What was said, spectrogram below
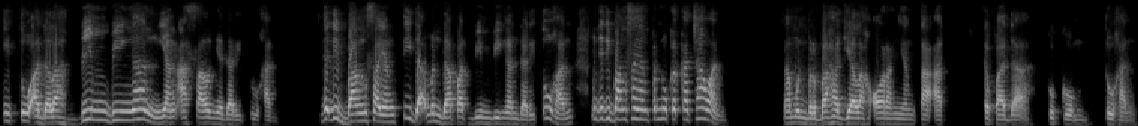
itu adalah bimbingan yang asalnya dari Tuhan. Jadi bangsa yang tidak mendapat bimbingan dari Tuhan menjadi bangsa yang penuh kekacauan. Namun berbahagialah orang yang taat kepada hukum Tuhan.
